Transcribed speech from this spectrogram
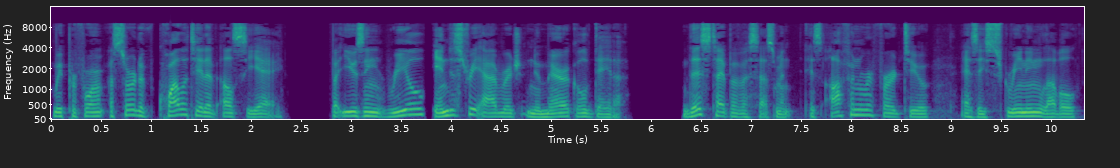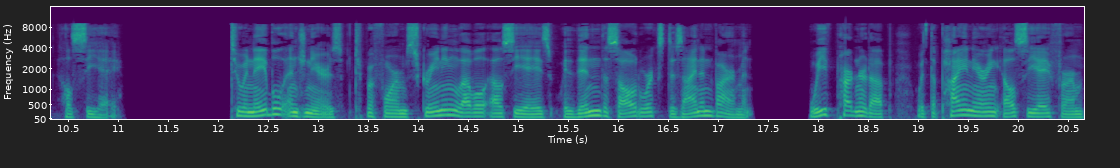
we perform a sort of qualitative LCA, but using real industry average numerical data. This type of assessment is often referred to as a screening level LCA. To enable engineers to perform screening level LCAs within the SOLIDWORKS design environment, we've partnered up with the pioneering LCA firm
